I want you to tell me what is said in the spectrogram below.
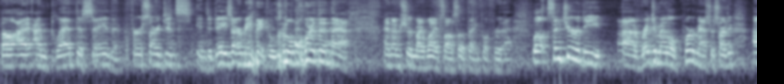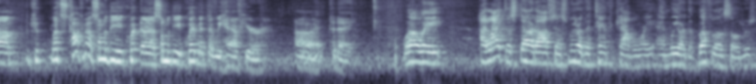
Well, I, I'm glad to say that first sergeants in today's army make a little more than that. And I'm sure my wife's also thankful for that. Well, since you're the uh, regimental quartermaster sergeant, um, let's talk about some of the uh, some of the equipment that we have here uh, right. today. Well, we, I'd like to start off since we are the 10th Cavalry and we are the Buffalo Soldiers.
